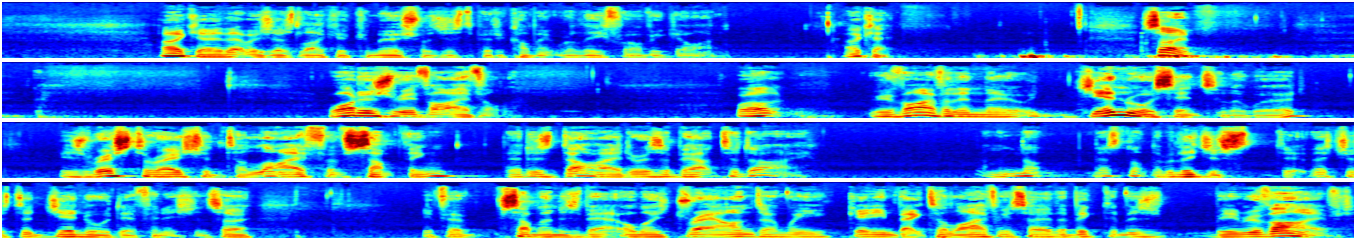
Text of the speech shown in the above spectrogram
okay, that was just like a commercial, just a bit of comic relief while we go on. Okay. So, what is revival? Well, revival in the general sense of the word is restoration to life of something that has died or is about to die. I mean, not, that's not the religious, that's just a general definition. So if a, someone is about almost drowned and we get him back to life, we say the victim has been revived.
